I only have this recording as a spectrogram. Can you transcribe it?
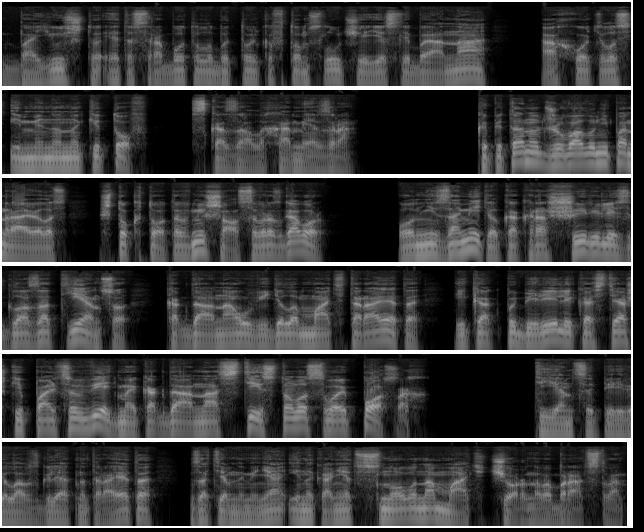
Боюсь, что это сработало бы только в том случае, если бы она охотилась именно на китов, сказала Хамезра. Капитану Джувалу не понравилось, что кто-то вмешался в разговор. Он не заметил, как расширились глаза Тьенцо, когда она увидела мать Тараэта, и как побелели костяшки пальцев ведьмы, когда она стиснула свой посох. Тьенца перевела взгляд на Тараэта, затем на меня и, наконец, снова на мать Черного Братства.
